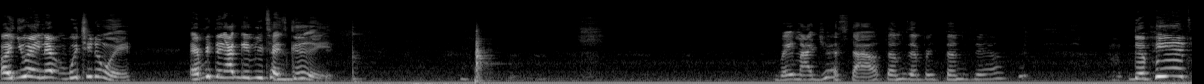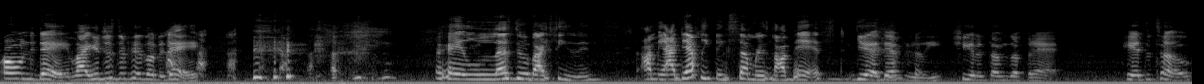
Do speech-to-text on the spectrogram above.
Oh, you ain't never. What you doing? Everything I give you tastes good. Rate my dress style. Thumbs up or thumbs down. Depends on the day. Like it just depends on the day. Okay, let's do it by seasons. I mean, I definitely think summer is my best. yeah, definitely. She get a thumbs up for that. Head to toe.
